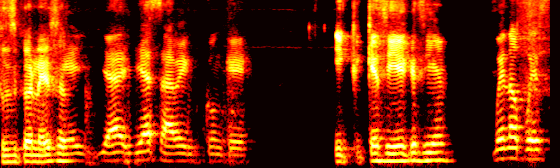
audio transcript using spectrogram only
pues con eso. Ya, ya saben con qué. ¿Y qué, sigue? ¿Qué sigue? Bueno, pues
